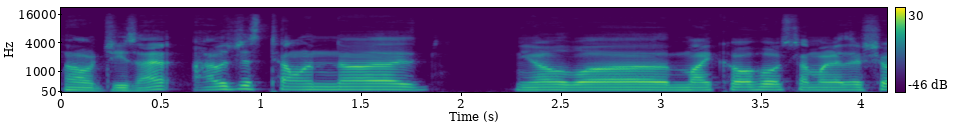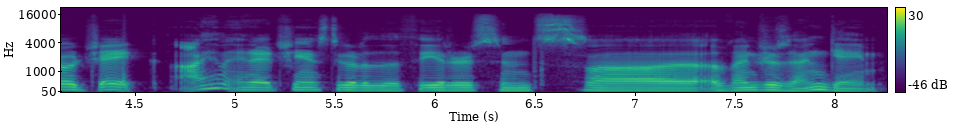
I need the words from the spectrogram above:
Oh, geez, I, I was just telling, uh, you know, uh, my co-host on my other show, Jake, I haven't had a chance to go to the theater since uh, Avengers Endgame.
